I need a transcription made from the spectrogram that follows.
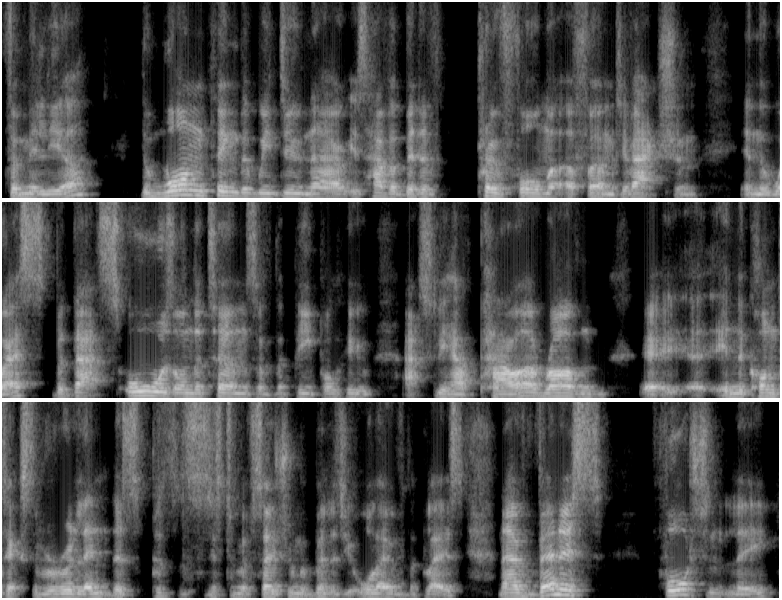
familiar. The one thing that we do now is have a bit of pro forma affirmative action in the West, but that's always on the terms of the people who actually have power rather than uh, in the context of a relentless system of social mobility all over the place. Now, Venice fortunately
